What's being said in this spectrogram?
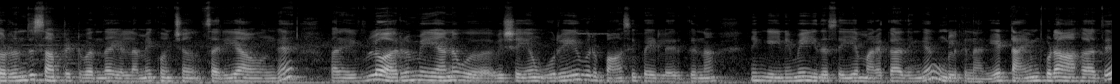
தொடர்ந்து சாப்பிட்டுட்டு வந்தால் எல்லாமே கொஞ்சம் சரியாகுங்க. பாருங்கள் இவ்வளோ அருமையான விஷயம். ஒரே ஒரு பாசிப்பயிரில் இருக்குன்னா நீங்கள் இனிமேல் இதை செய்ய மறக்காதீங்க. உங்களுக்கு நிறைய டைம் கூட ஆகாது.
